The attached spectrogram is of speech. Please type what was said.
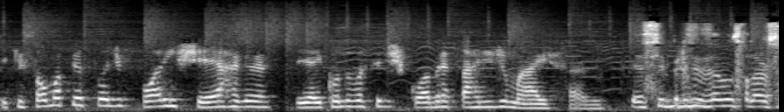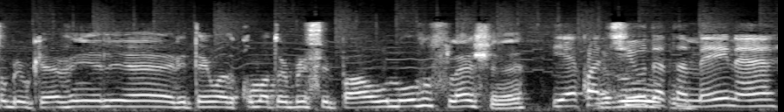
e que só uma pessoa de fora enxerga. E aí quando você descobre é tarde demais, sabe? Esse precisamos falar sobre o Kevin, ele é, ele tem uma- como ator principal o novo Flash, né? E é com a Mas Tilda o- também, né?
